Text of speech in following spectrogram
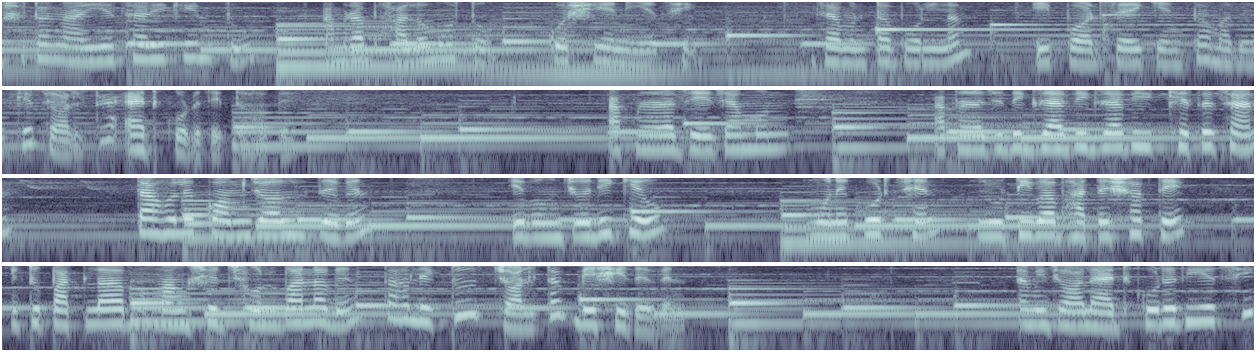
মাংসটা নাড়িয়ে চাড়িয়ে কিন্তু আমরা ভালো মতো কষিয়ে নিয়েছি। যেমনটা বললাম, এই পর্যায়ে কিন্তু আমাদেরকে জলটা অ্যাড করে দিতে হবে। আপনারা যে যেমন, আপনারা যদি গ্রাভি গ্রাভি খেতে চান, তাহলে কম জল দেবেন এবং যদি কেউ মনে করছেন রুটি বা ভাতের সাথে একটু পাতলা মাংসের ঝোল বানাবেন, তাহলে একটু জলটা বেশি দেবেন। আমি জল অ্যাড করে দিয়েছি,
